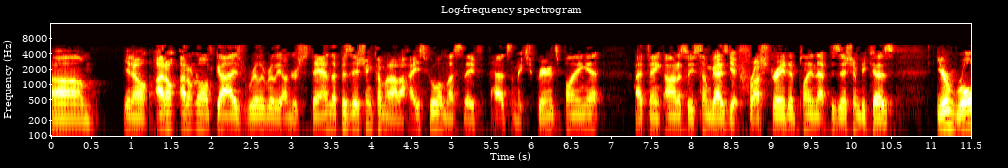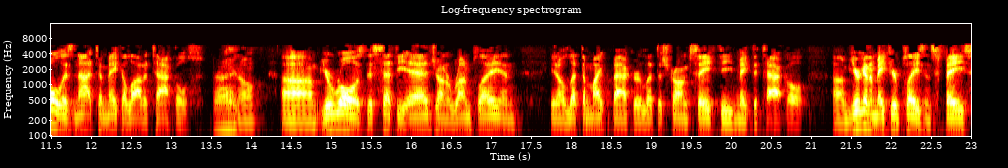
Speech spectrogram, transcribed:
um, you know, I don't, I don't know if guys really, really understand the position coming out of high school unless they've had some experience playing it. I think honestly, some guys get frustrated playing that position because your role is not to make a lot of tackles. Right. You know, um, your role is to set the edge on a run play and, you know, let the Mike backer, let the strong safety make the tackle. Um, you're going to make your plays in space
